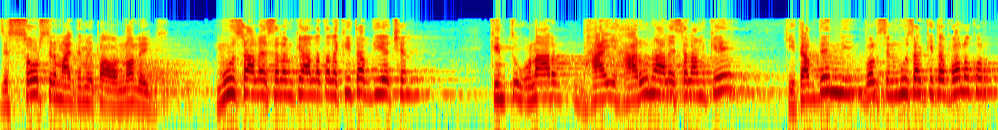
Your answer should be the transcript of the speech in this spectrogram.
যে সোর্সের মাধ্যমে পাওয়া নলেজ মুসা আলাহিসাল্লামকে আল্লাহ তালা কিতাব দিয়েছেন। কিন্তু ওনার ভাই হারুন আলাইসাল্লামকে কিতাব দেননি। বলছেন, মুসার কিতাব ফলো করো।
